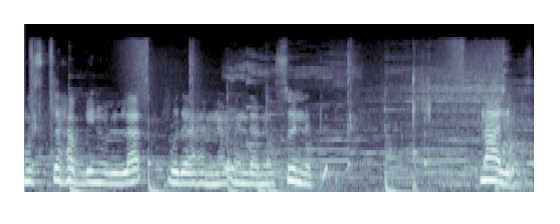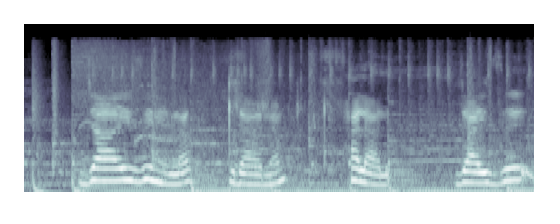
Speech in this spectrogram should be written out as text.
മുസ്തഹബിനുള്ള ഉദാഹരണം എന്താണ്? സുന്നത്ത്. നാല്. ജായിസിനുള്ള ഉദാഹരണം. ഹലാൽ. ജായിസ്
